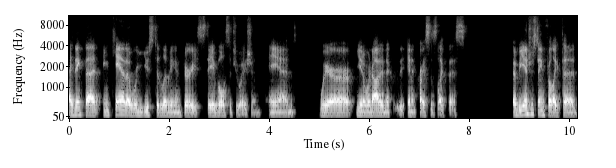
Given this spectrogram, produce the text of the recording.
i think that in canada we're used to living in very stable situation and where you know we're not in a in a crisis like this. It'd be interesting for like the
